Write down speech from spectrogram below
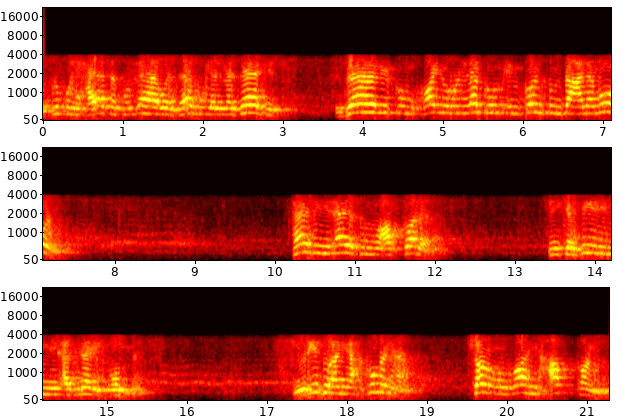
اتركوا الحياة كلها واذهبوا إلى المساجد. ذلكم خير لكم إن كنتم تعلمون. هذه آية معطلة في كثير من أبناء الأمة. يريد أن يحكمنا شرع الله حقا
